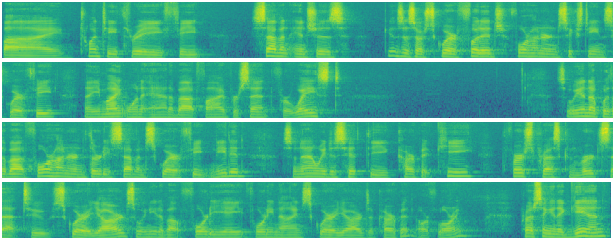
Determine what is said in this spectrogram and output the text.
by 23 feet 7 inches gives us our square footage, 416 square feet. Now you might want to add about 5% for waste. So we end up with about 437 square feet needed. So now we just hit the carpet key. The first press converts that to square yards. So we need about 48, 49 square yards of carpet or flooring. Pressing it again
